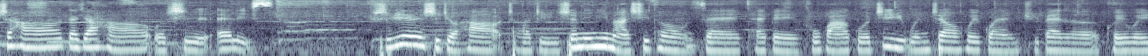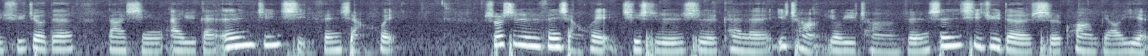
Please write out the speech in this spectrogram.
导师好，大家好，我是 Alice。十月十九号，超级生命密码系统在台北福华国际文教会馆举办了暌违许久的大型爱与感恩惊喜分享会。说是分享会，其实是看了一场又一场人生戏剧的实况表演，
